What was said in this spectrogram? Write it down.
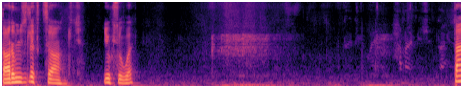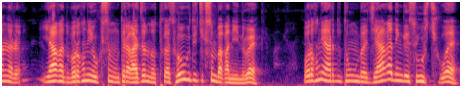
доромжлогдсон гэж юу гэсэн үг вэ? Та нар яагаад бурхны өгсөн тэр газар нутгаас хөөгдөж гисэн байгаа нь вэ? Бурхны ард түмэн байж яагаад ингэ сүрчих вэ?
